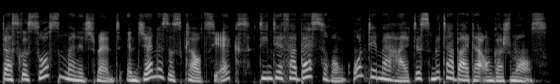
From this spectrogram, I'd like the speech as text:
Das Ressourcenmanagement in Genesis Cloud CX dient der Verbesserung und dem Erhalt des Mitarbeiterengagements.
